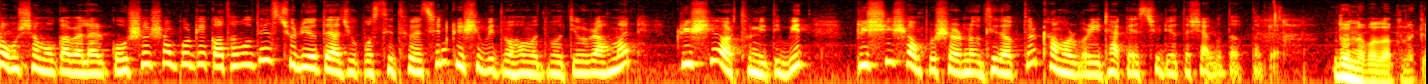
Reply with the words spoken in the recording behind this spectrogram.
সমস্যা মোকাবেলার কৌশল সম্পর্কে কথা বলতে স্টুডিওতে আজ উপস্থিত হয়েছেন কৃষিবিদ মোহাম্মদ মতিউর রহমান, কৃষি অর্থনীতিবিদ, কৃষি সম্প্রসারণ অধিদপ্তর খামারবাড়ি ঢাকা স্টুডিওতে স্বাগত আপনাকে। ধন্যবাদ আপনাকে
